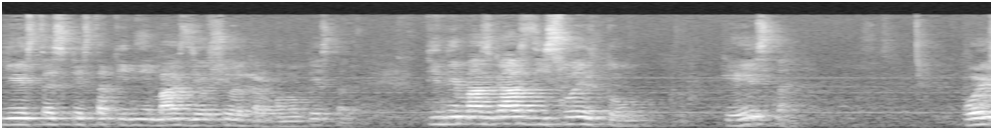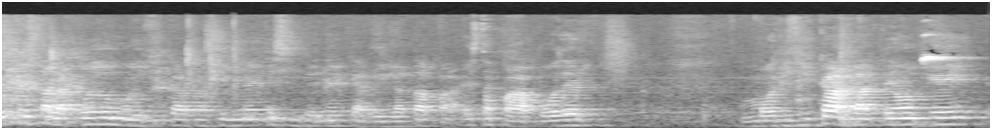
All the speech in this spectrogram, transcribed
y esta es que esta tiene más dióxido de carbono que esta. Tiene más gas disuelto que esta. Por esto esta la puedo modificar fácilmente sin tener que abrir la tapa. Esta para poder modificarla tengo que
